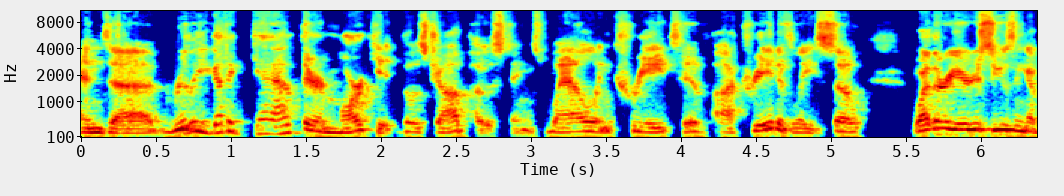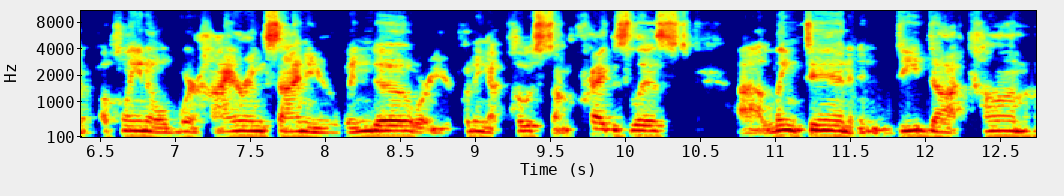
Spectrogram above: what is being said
And uh, really, you got to get out there and market those job postings well and creative, uh, creatively. So whether you're just using a, a plain old "we're hiring" sign in your window, or you're putting up posts on Craigslist, uh, LinkedIn, and Indeed.com,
